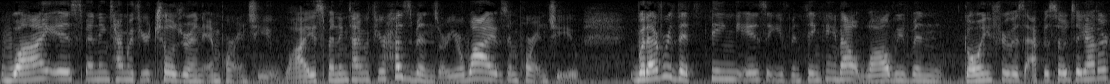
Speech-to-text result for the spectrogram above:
Why is spending time with your children important to you? Why is spending time with your husbands or your wives important to you? Whatever the thing is that you've been thinking about while we've been going through this episode together,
